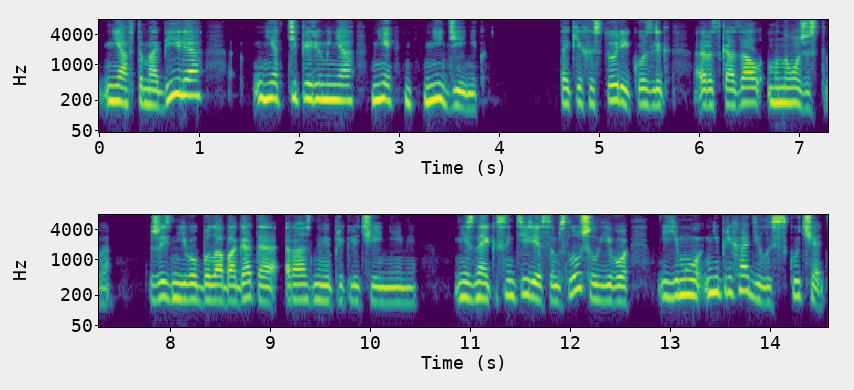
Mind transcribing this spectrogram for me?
ни автомобиля, нет теперь у меня ни, ни денег. Таких историй Козлик рассказал множество. Жизнь его была богата разными приключениями. Незнайка с интересом слушал его, и ему не приходилось скучать.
